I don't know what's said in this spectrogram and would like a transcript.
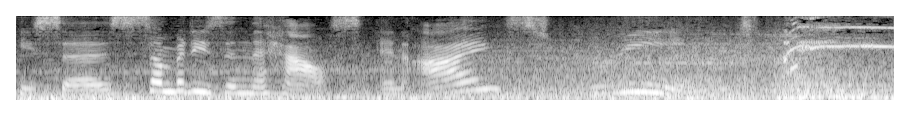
He says, Somebody's in the house, and I screamed.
